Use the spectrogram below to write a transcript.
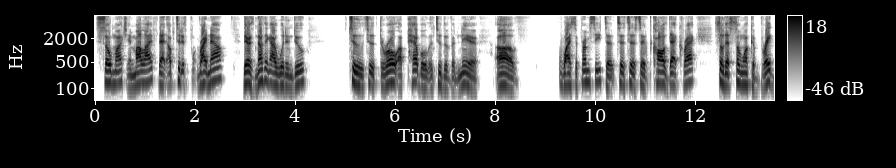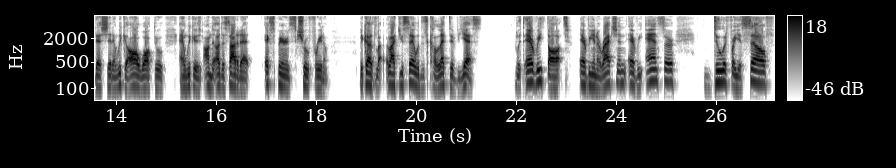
so much in my life that up to this point, right now, there's nothing I wouldn't do to to throw a pebble into the veneer of white supremacy to to to, to cause that crack so that someone could break that shit and we could all walk through and we could on the other side of that experience true freedom. Because like you said with this collective yes with every thought every interaction every answer do it for yourself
